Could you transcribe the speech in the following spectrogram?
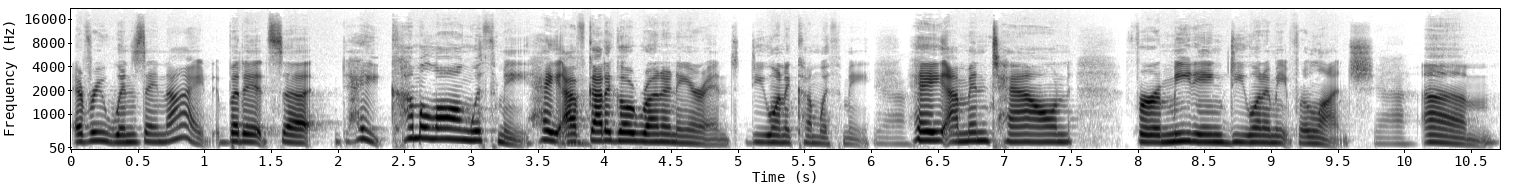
every Wednesday night. But it's uh, hey, come along with me. Hey, yeah. I've got to go run an errand. Do you want to come with me? Yeah. Hey, I'm in town for a meeting. Do you want to meet for lunch? Yeah. Um,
